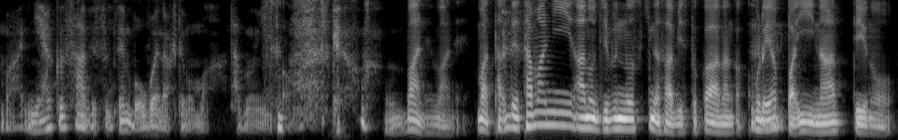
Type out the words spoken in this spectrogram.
まあ、200サービス全部覚えなくてもまあ、多分いいと思うんですけど。まあね、まあね。まあ、た、で、たまに、あの、自分の好きなサービスとか、なんか、これやっぱいいなっていうのを、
